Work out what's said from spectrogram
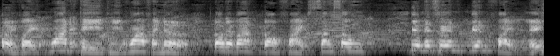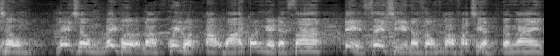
Bởi vậy, hoa đến thì thì hoa phải nở, đò đại bạn đò phải sang sông biên đến duyên biên phải lấy chồng. Lấy chồng, lấy vợ là quy luật tạo hóa con người đặt ra để duy trì nó giống và phát triển tương lai.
